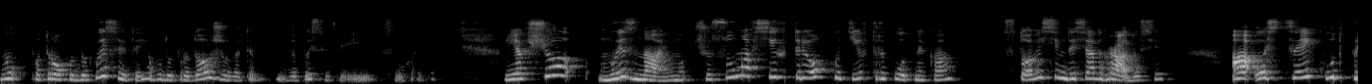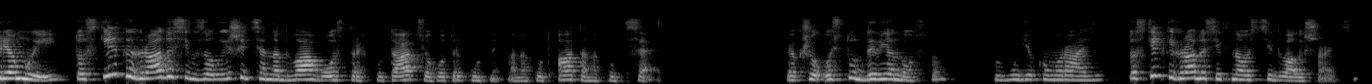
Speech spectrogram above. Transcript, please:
Ну, потроху дописуйте, я буду продовжувати, записуйте і слухайте. Якщо ми знаємо, що сума всіх трьох кутів трикутника 180 градусів, а ось цей кут прямий, то скільки градусів залишиться на два гострих кута цього трикутника, на кут А та на кут С? Якщо ось тут 90 в будь-якому разі, то скільки градусів на ось ці два лишається?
